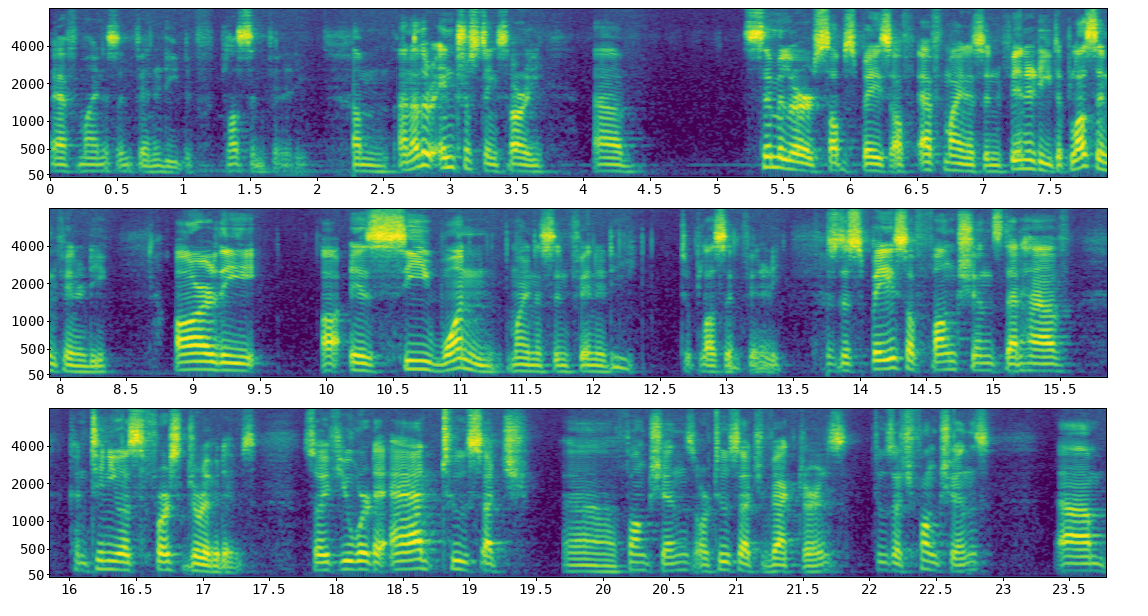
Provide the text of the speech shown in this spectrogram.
f minus infinity to plus infinity. Um, another interesting, sorry, uh, similar subspace of f minus infinity to plus infinity are the uh, is c1 minus infinity to plus infinity. It's the space of functions that have continuous first derivatives. So if you were to add two such uh, functions or two such vectors, two such functions, um,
